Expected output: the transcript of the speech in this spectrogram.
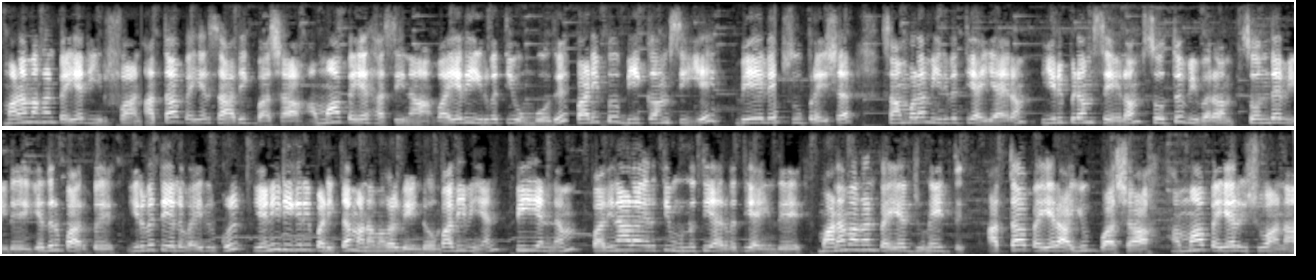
மணமகன் பெயர் இர்ஃபான். அத்தா பெயர் சாதிக் பாஷா. அம்மா பெயர் ஹசீனா. வயது இருபத்தி ஒன்பது படிப்பு பிகாம் சிஏ வேலை சூப்ரைஷர் சம்பளம் இருபத்தி ஐயாயிரம். இருப்பிடம் சேலம். சொத்து விவரம். சொந்த வீடு. எதிர்பார்ப்பு இருபத்தி ஏழு வயதிற்குள் எனி டிகிரி படித்த மணமகள் வேண்டும். பதிவு எண் பிஎன்எம் பதினாலாயிரத்தி முன்னூத்தி அறுபத்தி ஐந்து. மணமகன் பெயர் ஜுனைத் அத்தா பெயர் அயூப் பாஷா அம்மா பெயர் இஷுவானா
